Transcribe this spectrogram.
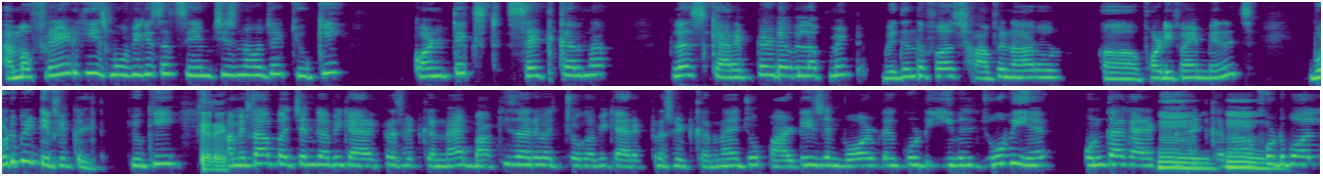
I am afraid कि इस मूवी के साथ सेम चीज़ ना हो जाए क्योंकि कॉन्टेक्स्ट सेट करना plus character development within the first half an hour और forty five minutes would be difficult क्योंकि अमिताभ बच्चन का भी कैरेक्टर सेट करना है बाकी सारे बच्चों का भी कैरेक्टर सेट करना है जो पार्टीज़ इन्वॉल्व है गुड इविल जो भी है उनका कैरेक्टर सेट करना है फुटबॉल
